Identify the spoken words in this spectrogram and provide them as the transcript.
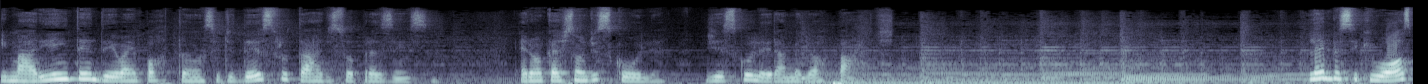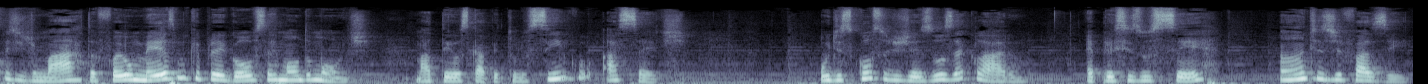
E Maria entendeu a importância de desfrutar de sua presença. Era uma questão de escolha, de escolher a melhor parte. Lembre-se que o hóspede de Marta foi o mesmo que pregou o Sermão do Monte, Mateus capítulo 5 a 7. O discurso de Jesus é claro: é preciso ser antes de fazer.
